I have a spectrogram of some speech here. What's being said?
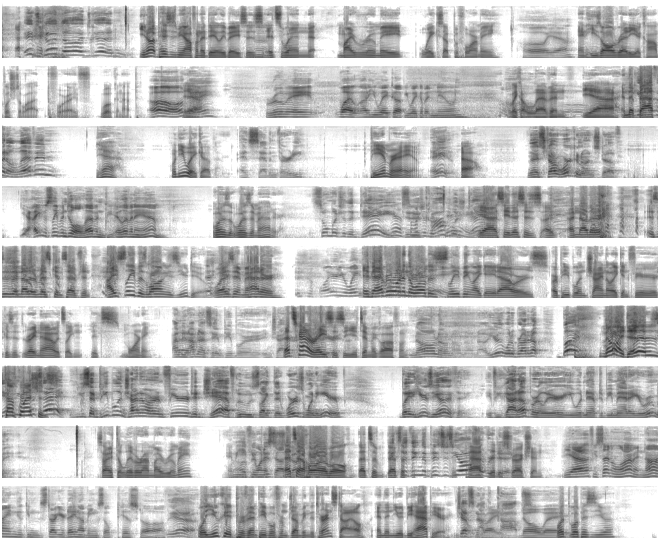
It's good though. It's good. You know what pisses me off on a daily basis? Hmm. It's when my roommate wakes up before me oh yeah. and he's already accomplished a lot before I've woken up. Oh okay. Roommate. Why? How do you wake up? You wake up at noon. Like 11. Yeah. And the Get up bath. at eleven. Yeah. When do you wake up? At seven thirty PM or AM? a.m. Oh. Then I start working on stuff. Yeah, I you sleep until 11 p- 11 a.m. What does it what does it matter? So much of the day Yeah, to so much of the accomplish day. tasks. Yeah, see this is a, another this is another misconception. I sleep as long as you do. What does it matter? Why are you waiting? If so much everyone in the your world is day? sleeping like 8 hours, are people in China like inferior cuz right now it's like it's morning. I mean, uh, I'm not saying people are in China. That's kind of racist of you, Tim McLaughlin. No, no, no, no, no. You're the one who brought it up. But No, I did. It was Yeah, tough question. you questions. said it. You said people in China are inferior to Jeff, who's like the worst one here. But here's the other thing: if you got up earlier, you wouldn't have to be mad at your roommate. So I have to live around my roommate? I mean, Well, if if you want to stop, That's a horrible. That's a That's that's the thing that pisses you off path every to day. destruction. Yeah, if you set an alarm at nine, you can start your day not being so pissed off. Yeah. Well, you could prevent people from jumping the turnstile, and then you would be happier. Jeff's not right. the cops. No way. What what pisses you off?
